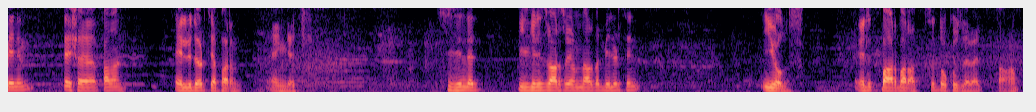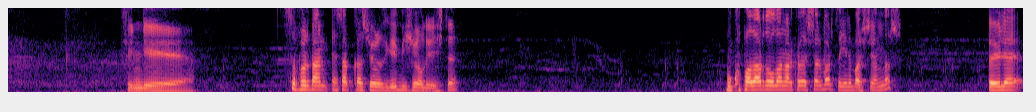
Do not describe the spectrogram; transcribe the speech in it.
benim 5 aya falan 54 yaparım en geç. Sizin de bilginiz varsa yorumlarda belirtin. İyi olur. Elit barbar attı 9 level. Tamam. Şimdi sıfırdan hesap kasıyoruz gibi bir şey oluyor işte. Bu kupalarda olan arkadaşlar varsa yeni başlayanlar öyle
